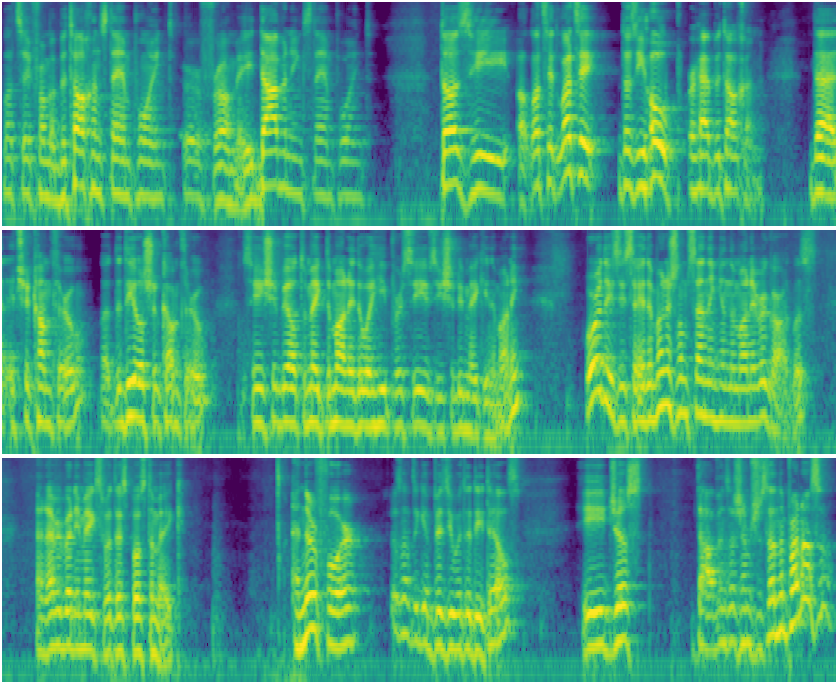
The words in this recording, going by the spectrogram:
Let's say from a bitachon standpoint or from a davening standpoint. Does he, uh, let's say, let's say, does he hope or have bitachon that it should come through, that the deal should come through, so he should be able to make the money the way he perceives he should be making the money? Or does he say the Banishlam sending him the money regardless, and everybody makes what they're supposed to make? And therefore, he doesn't have to get busy with the details. He just davens Hashem should send the parnasa.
